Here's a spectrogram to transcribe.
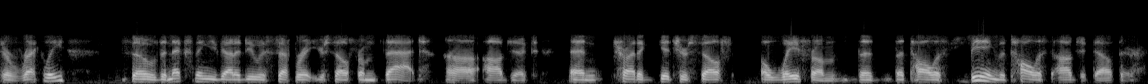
directly. So the next thing you got to do is separate yourself from that uh, object and try to get yourself away from the the tallest being the tallest object out there.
